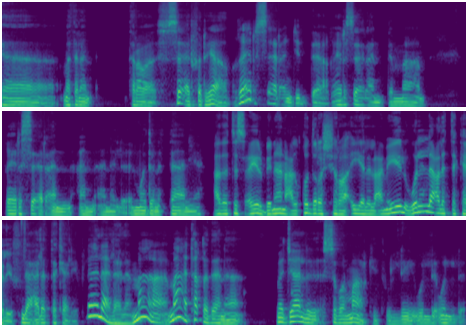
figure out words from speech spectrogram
آه مثلا ترى السعر في الرياض غير السعر عن جدة غير السعر عن الدمام غير السعر عن عن عن المدن الثانية. هذا تسعير بناء على القدرة الشرائية للعميل ولا على التكاليف؟ لا على التكاليف. لا لا لا لا ما ما أعتقد أنا مجال السوبر ماركت واللي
